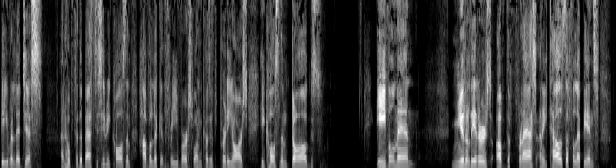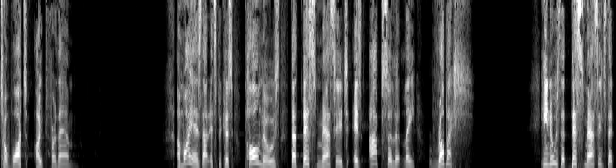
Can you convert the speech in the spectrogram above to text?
be religious, and hope for the best. Do you see he calls them? Have a look at 3 verse 1 because it's pretty harsh. He calls them dogs, evil men, mutilators of the flesh, and he tells the Philippians to watch out for them. And why is that? It's because Paul knows that this message is absolutely rubbish. He knows that this message that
